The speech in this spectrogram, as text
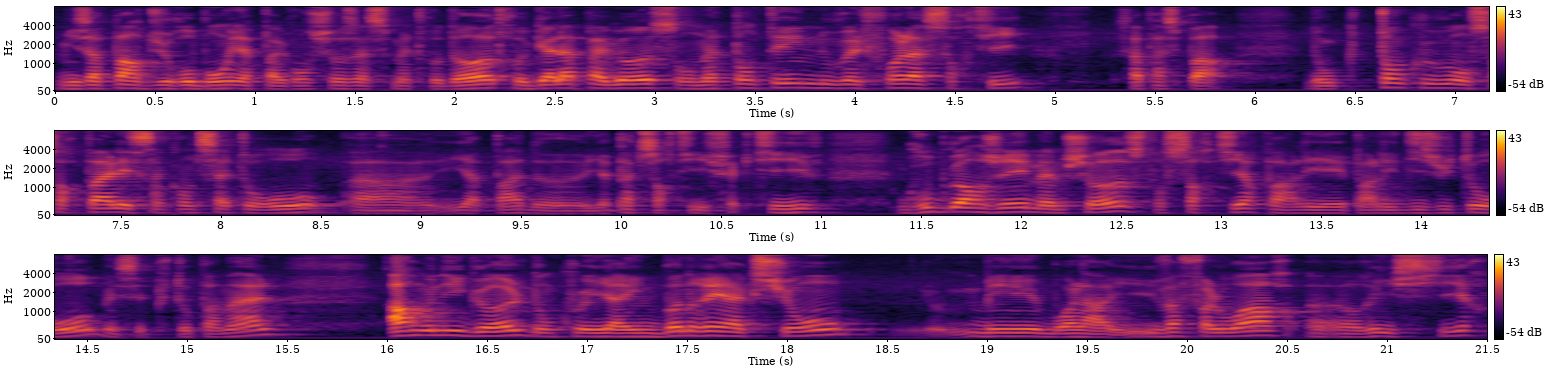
mis à part du rebond, il n'y a pas grand-chose à se mettre d'autre. Galapagos, on a tenté une nouvelle fois la sortie, ça passe pas. Donc tant que on sort pas les 57 euros, il n'y a, pas de, sortie effective. Groupe Gorgé, même chose, faut sortir par les 18 euros, mais c'est plutôt pas mal. Harmony Gold, donc il y a une bonne réaction mais voilà, il va falloir euh, réussir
